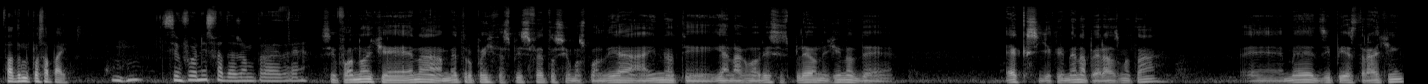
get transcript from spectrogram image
θα δούμε πώς θα πάει. Mm -hmm. Συμφωνείς φανταζόμαι, Πρόεδρε. Συμφωνώ και ένα μέτρο που έχει θεσπίσει φέτος η Ομοσπονδία είναι ότι οι αναγνωρίσεις πλέον γίνονται έξι συγκεκριμένα περάσματα ε, με GPS tracking.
